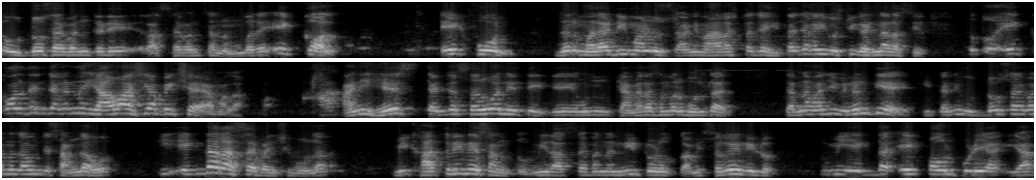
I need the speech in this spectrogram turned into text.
तर उद्धव साहेबांकडे राजसाहेबांचा नंबर आहे एक कॉल एक फोन जर मराठी माणूस आणि महाराष्ट्राच्या हिताच्या काही गोष्टी घडणार असतील तर तो एक कॉल त्यांच्याकडनं यावा अशी अपेक्षा आहे आम्हाला. आणि हेच त्यांच्या सर्व नेते जे येऊन कॅमेरासमोर बोलतात त्यांना माझी विनंती आहे की त्यांनी उद्धव साहेबांना जाऊन ते सांगावं की एकदा राजसाहेबांशी बोला. मी खात्रीने सांगतो मी राजसाहेबांना नीट ओळखतो आम्ही सगळे नीट तुम्ही एकदा एक पाऊल पुढे या- या.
